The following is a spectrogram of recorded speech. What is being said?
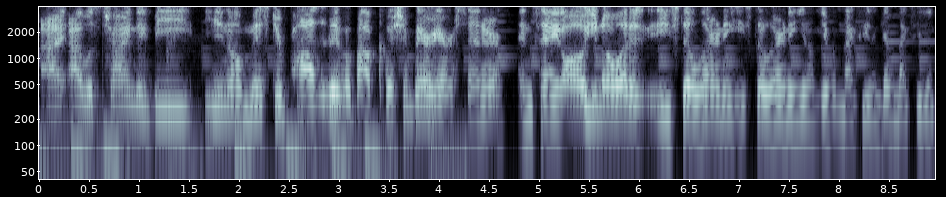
I I was trying to be you know Mr. Positive about Cushenberry, our center, and saying, oh, you know what? He's still learning. He's still learning. You know, give him next season. Give him next season.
